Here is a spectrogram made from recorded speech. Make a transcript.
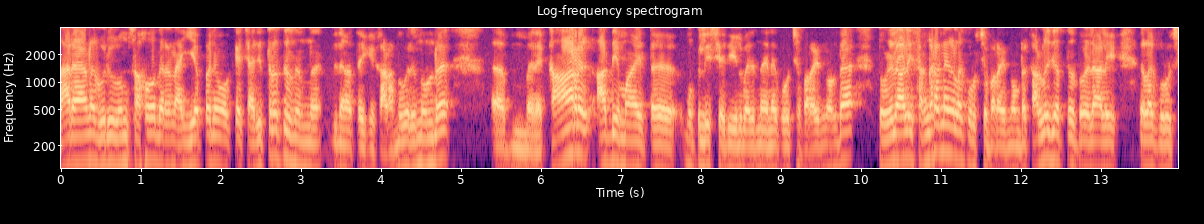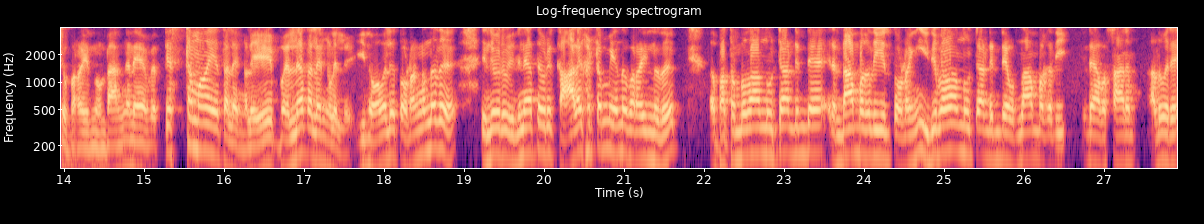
നാരായണ ഗുരുവും സഹോദരൻ അയ്യപ്പനും ഒക്കെ ചരിത്രത്തിൽ നിന്ന് ഇതിനകത്തേക്ക് കടന്നു വരുന്നുണ്ട് പിന്നെ കാറ് ആദ്യമായിട്ട് മുപ്പിലിശ്ശേരിയിൽ വരുന്നതിനെ കുറിച്ച് പറയുന്നുണ്ട്. തൊഴിലാളി സംഘടനകളെ കുറിച്ച് പറയുന്നുണ്ട്. കള്ളുചത്ത് തൊഴിലാളികളെ കുറിച്ച് പറയുന്നുണ്ട്. അങ്ങനെ വ്യത്യസ്തമായ തലങ്ങൾ എല്ലാ തലങ്ങളിൽ. ഈ നോവൽ തുടങ്ങുന്നത് ഇതിന്റെ ഒരു ഇതിനകത്തെ ഒരു കാലഘട്ടം എന്ന് പറയുന്നത് പത്തൊമ്പതാം നൂറ്റാണ്ടിന്റെ രണ്ടാം പകുതിയിൽ തുടങ്ങി ഇരുപതാം നൂറ്റാണ്ടിന്റെ ഒന്നാം പകുതിയുടെ അവസാനം അതുവരെ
